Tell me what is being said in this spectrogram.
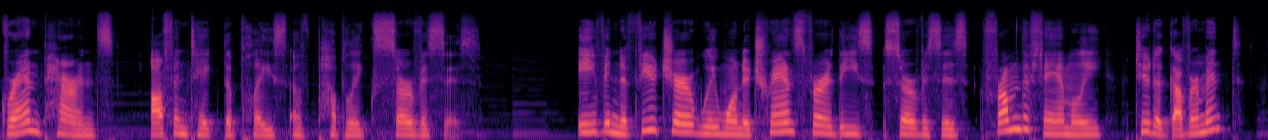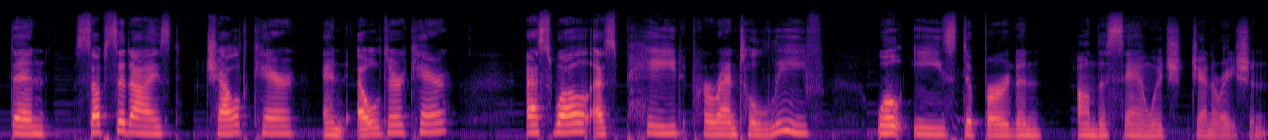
grandparents often take the place of public services. If in the future we want to transfer these services from the family to the government, then subsidized childcare and elder care, as well as paid parental leave, will ease the burden on the sandwich generation.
